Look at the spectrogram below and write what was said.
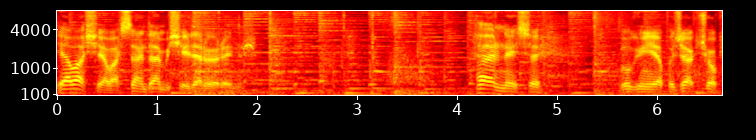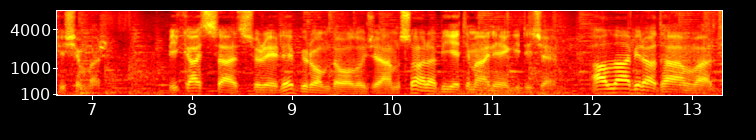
Yavaş yavaş senden bir şeyler öğrenir. Her neyse, bugün yapacak çok işim var. Birkaç saat süreyle büromda olacağım. Sonra bir yetimhaneye gideceğim. Allah'a bir adağım vardı.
